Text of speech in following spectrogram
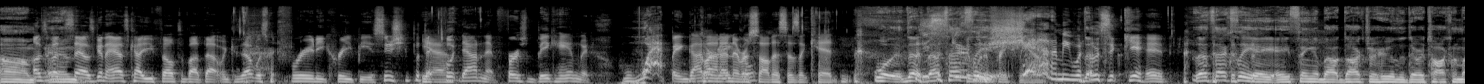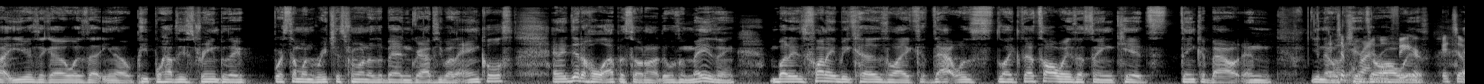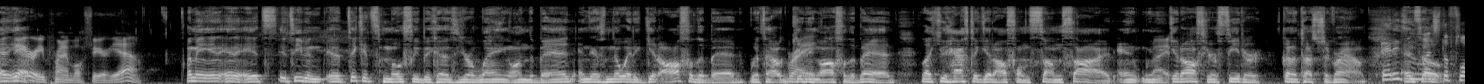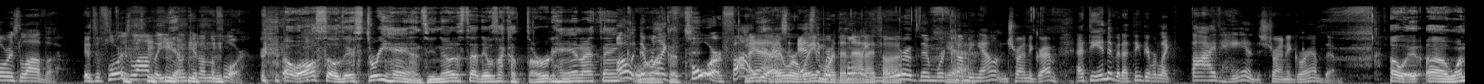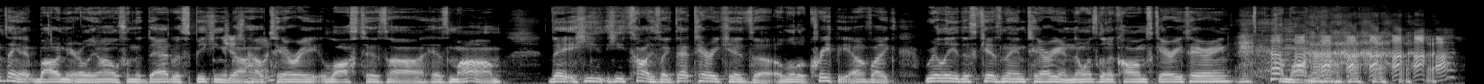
Um, I was about and, to say, I was going to ask how you felt about that one because that was pretty creepy. As soon as she put that foot down and that first big hand went whap and got Glad her. I never saw this as a kid. Well, that, that's actually shit out of me when that, I was a kid. That's actually a, a thing about Doctor Who that they were talking about years ago was that you know people have these dreams where they where someone reaches from under the bed and grabs you by the ankles. And they did a whole episode on it. It was amazing. But it's funny because like that was like, that's always a thing kids think about. And, you know, kids are always. Fear. It's a and, very yeah. primal fear. Yeah. I mean, and it's it's even. I think it's mostly because you're laying on the bed, and there's no way to get off of the bed without right. getting off of the bed. Like you have to get off on some side, and when right. you get off, your feet are going to touch the ground. That is and unless so, the floor is lava. If the floor is lava, you don't get on the floor. oh, also, there's three hands. You notice that there was like a third hand, I think. Oh, there were like, like four or five. Yeah, yeah there were way more than that. I thought more of them were yeah. coming out and trying to grab them. At the end of it, I think there were like five hands trying to grab them. Oh, uh, one thing that bothered me early on was when the dad was speaking Just about one? how Terry lost his uh, his mom they he he called he's like that Terry kid's a, a, little creepy. I was like, really, this kid's named Terry, and no one's gonna call him Scary Terry? Come on.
